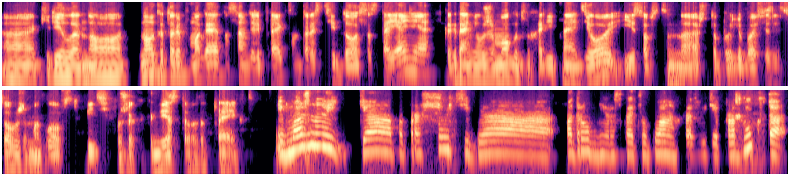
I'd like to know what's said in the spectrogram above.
э, Кирилла, но, но которые помогают на самом деле проектам дорасти до состояния, когда они уже могут выходить на IDO, и, собственно, чтобы любое физлицо уже могло вступить уже как инвестор в этот проект. И можно я попрошу тебя подробнее рассказать о планах развития продукта?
